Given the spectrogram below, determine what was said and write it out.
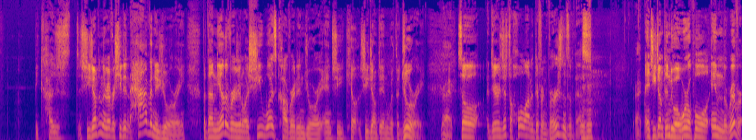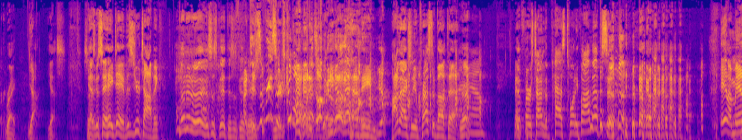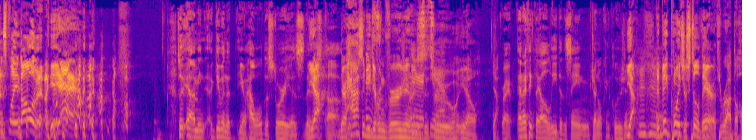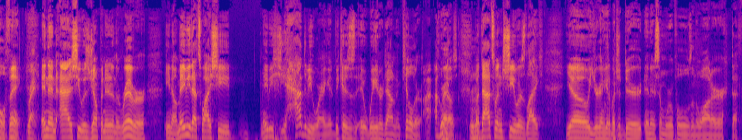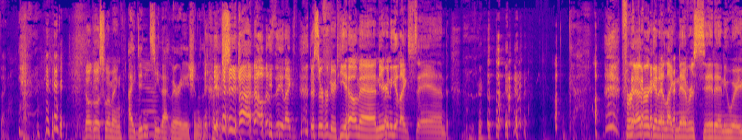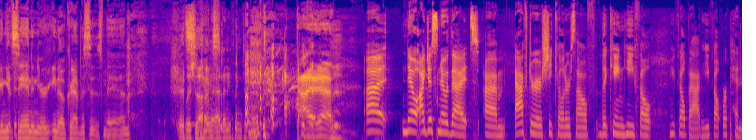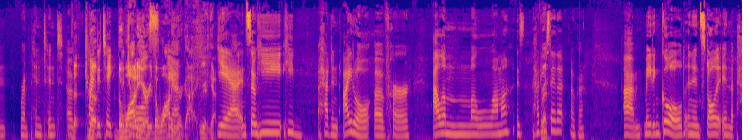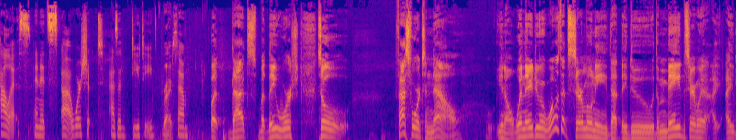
because she jumped in the river. She didn't have any jewelry, but then the other version was she was covered in jewelry and she killed. She jumped in with the jewelry. Right. So there's just a whole lot of different versions of this. Mm-hmm. Right. And she jumped into a whirlpool in the river. Right. Yeah. Yes. So Yeah, I was gonna say, hey Dave, this is your topic. no, no, no. no. This is good. This is good. I did There's- some research. Come on. What are you talking You know that? I mean, I'm actually impressed about that. You know? That first time in the past 25 episodes. And I mansplained all of it. yeah. So yeah, I mean, given that you know how old the story is, there's, Yeah, uh, there has to be different versions there- through, you know. Yeah. right, and I think they all lead to the same general conclusion. Yeah, the big points are still there throughout the whole thing. Right. And then as she was jumping into the river, you know, maybe that's why she, maybe she had to be wearing it because it weighed her down and killed her. I, I- who Right. knows? Mm-hmm. But that's when she was like, "Yo, you're gonna get a bunch of dirt, and there's some whirlpools in the water. That thing. Don't go swimming." I didn't see that variation of the curse. yeah, that was the like the surfer dude. Yo, man, you're gonna get like sand. Forever gonna like never sit anywhere. You're gonna get sand in your you know crevices, man. It Lish, did you want to add anything to that? I, yeah. Uh, no, I just know that um, after she killed herself, the king he felt he felt bad. He felt repent repentant of The- trying the- to take the the, Wadiyar, jewels. the Wadiyar yeah. guy. yes. Yeah, and so he he had an idol of her, Alamalama. Is how do you Right. say that? Okay. Um, made in gold and installed it in the palace, and it's uh, worshipped as a deity. Right. So But that's but they worship. So fast forward to now. You know when they do what was that ceremony that they do the maid ceremony? I, I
